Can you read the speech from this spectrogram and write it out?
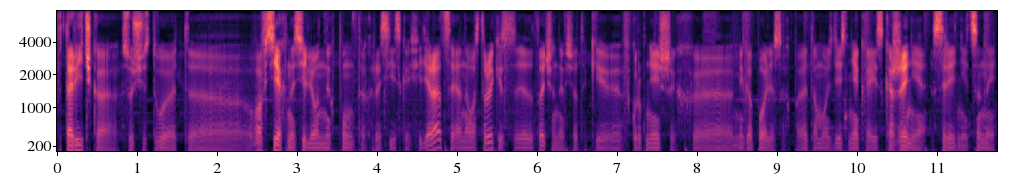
вторичка существует э, во всех населенных пунктах Российской Федерации, а новостройки сосредоточены все-таки в крупнейших э, мегаполисах, поэтому здесь некое искажение средней цены.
